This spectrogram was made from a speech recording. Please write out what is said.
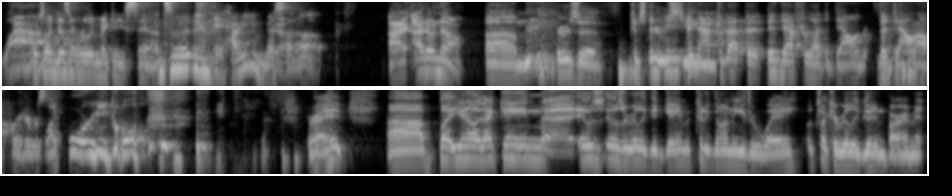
Wow. Which like doesn't really make any sense. But hey, how do you mess yeah. that up? I I don't know. Um, there's a conspiracy. Then, then, after that, the, then after that, the down the down operator was like War Eagle. right? Uh, but you know that game, uh, it was it was a really good game. It could have gone either way. Looks like a really good environment.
